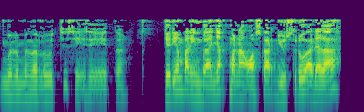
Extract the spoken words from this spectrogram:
bener-bener lucu sih sih itu jadi yang paling banyak menang Oscar justru adalah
